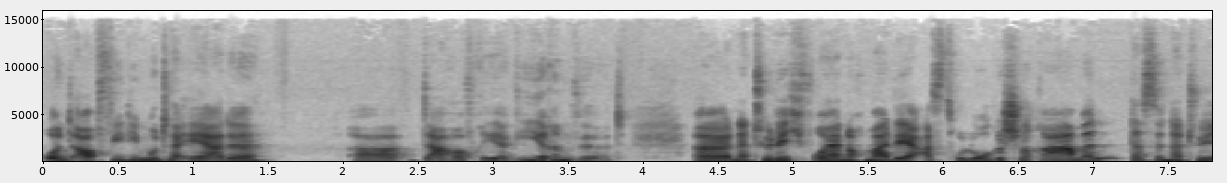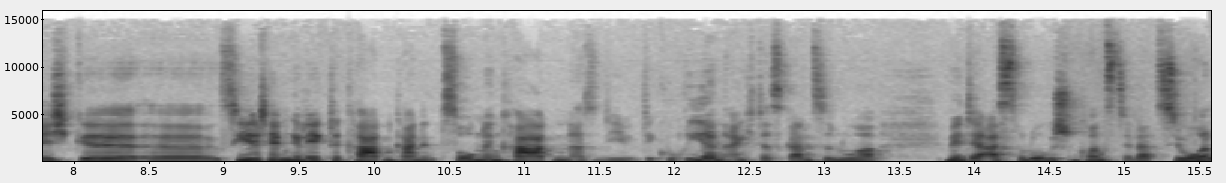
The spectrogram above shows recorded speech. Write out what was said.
und auch wie die Mutter Erde äh, darauf reagieren wird. Äh, natürlich vorher nochmal der astrologische Rahmen. Das sind natürlich äh, gezielt hingelegte Karten, keine gezogenen Karten. Also die dekorieren eigentlich das Ganze nur mit der astrologischen Konstellation.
